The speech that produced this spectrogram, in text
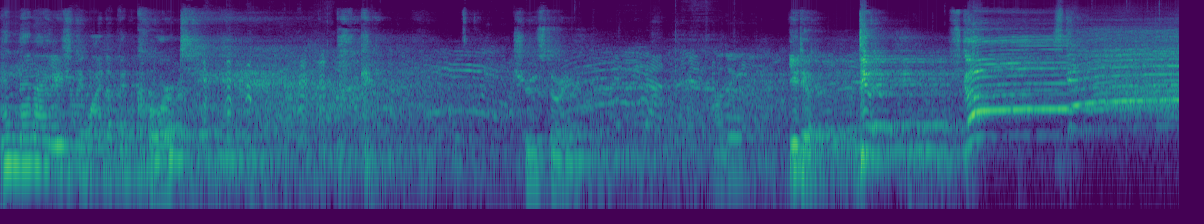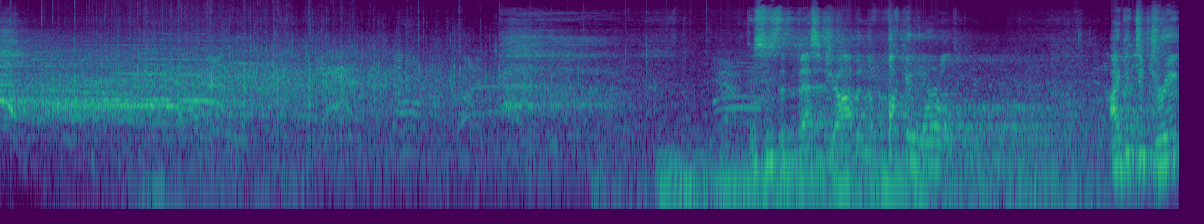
And then I usually wind up in court. True story. I'll do it. You do it. Best job in the fucking world. I get to drink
